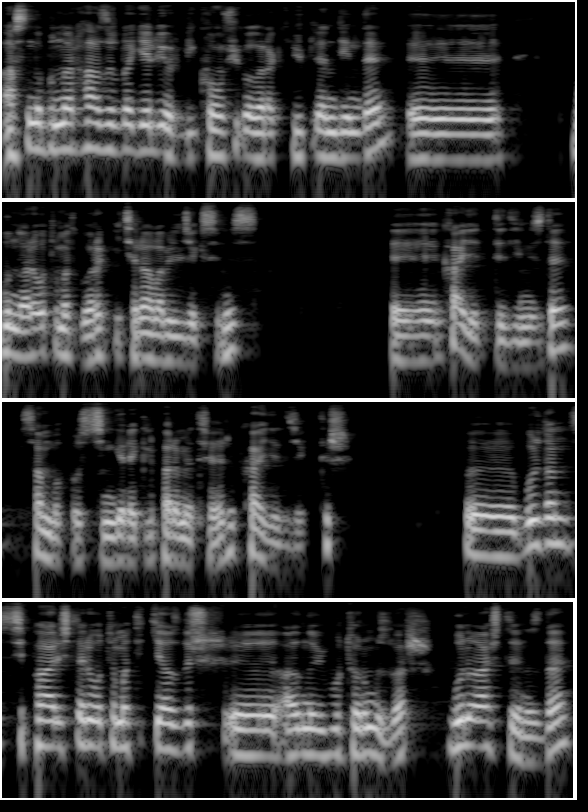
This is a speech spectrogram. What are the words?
Aslında bunlar hazırda geliyor. Bir config olarak yüklendiğinde, eee, bunları otomatik olarak içeri alabileceksiniz. Eee, kaydet dediğimizde Samba POS için gerekli parametreleri kaydedecektir. Eee, buradan siparişleri otomatik yazdır, eee, adında bir butonumuz var. Bunu açtığınızda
